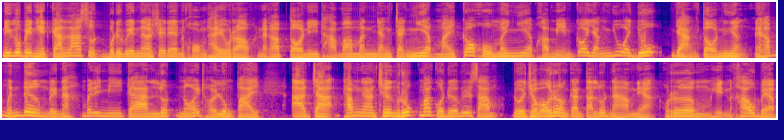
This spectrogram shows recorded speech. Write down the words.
นี่ก็เป็นเหตุการณ์ล่าสุดบริเวณแนวชายแดนของไทยเรานะครับตอนนี้ถามว่ามันยังจะเงียบไหมก็คงไม่เงียบขมรก็ยังยั่วยุอย่างต่อเนื่องนะครับเหมือนเดิมเลยนะไม่ได้มีการลดน้อยถอยลงไป อาจจะทำงานเชิงรุกมากกว่าเดิมด้วยซ้ำโดยเฉพาะเรื่องของการตัดลูกน้ำเนี่ยเริ่มเห็นเข้าแบบ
